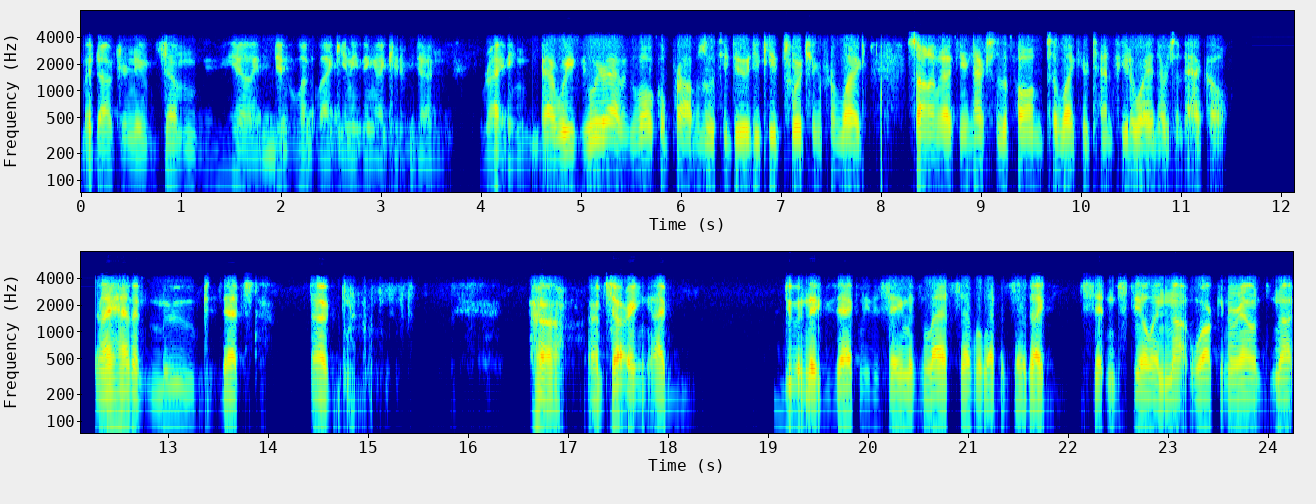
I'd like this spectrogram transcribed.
My doctor knew something. You know, it didn't look like anything I could have done riding. Yeah, we we were having vocal problems with you, dude. You keep switching from like sounding like you're next to the phone to like you're ten feet away and there's an echo. I haven't moved. That's. Uh, huh. I'm sorry. I'm doing exactly the same as the last several episodes. I sitting still and not walking around, not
